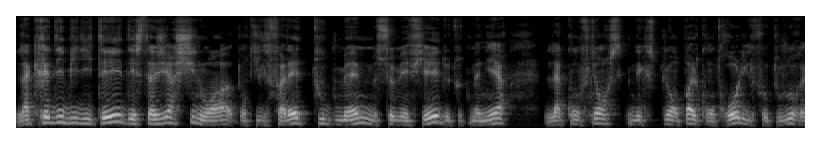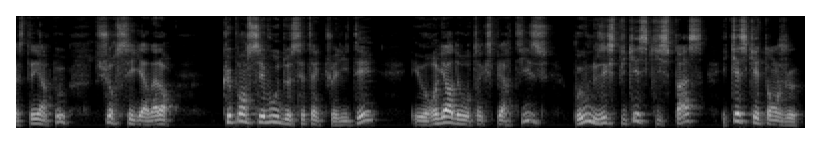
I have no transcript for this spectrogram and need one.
la crédibilité des stagiaires chinois, dont il fallait tout de même se méfier. De toute manière, la confiance n'excluant pas le contrôle, il faut toujours rester un peu sur ses gardes. Alors, que pensez-vous de cette actualité? Et au regard de votre expertise, pouvez-vous nous expliquer ce qui se passe et qu'est-ce qui est en jeu?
